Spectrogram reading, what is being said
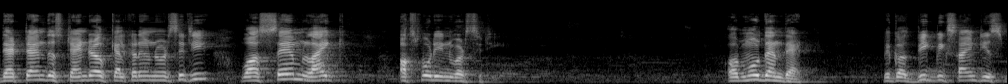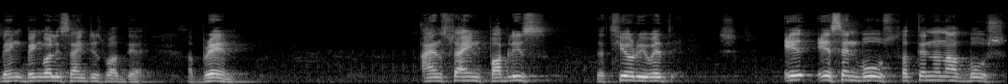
That time the standard of Calcutta University was same like Oxford University. Or more than that. Because big, big scientists, Bengali scientists were there. A brain. Einstein published the theory with S. N. Bose, Satyendranath Bose.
